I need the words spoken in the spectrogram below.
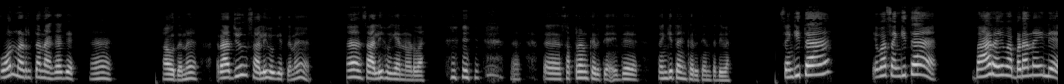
ಫೋನ್ ಮಾಡಿರ್ತಾನೆ ಆಗಾಗ ಹಾಂ, ಹೌದನ? ರಾಜು ಸಾಲಿ ಹೋಗೈತಾನೆ ಹಾಂ ಸಾಲಿ ಹೋಗ್ಯಾನ ನೋಡುವ. ಸಪ್ರಾನ್ ಕರಿತೇನೆ ಇದು ಸಂಗೀತ ಕರಿತೇನೆ ತಡಿವ ಸಂಗೀತ? ಇವ ಸಂಗೀತ? ಬಾರ ಇವ ಬಡನ ಇಲ್ಲಿ.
